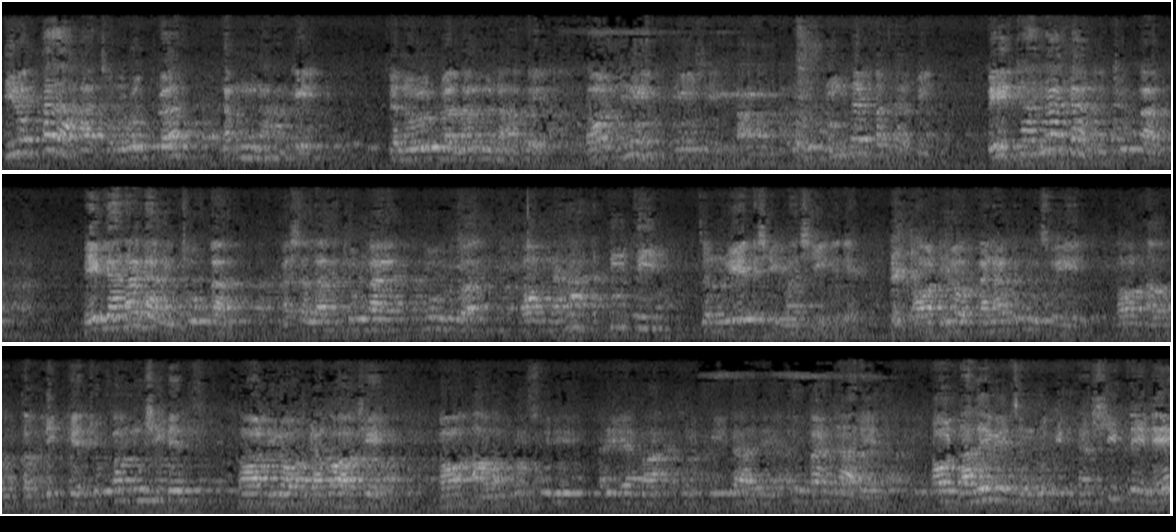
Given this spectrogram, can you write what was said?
ဒီလိုအဲ့ဒါကကျွန်တော်တို့ကနမူနာပဲကျွန်တော်တို့ကနမူနာပဲတော့ဒီနေ့ဒီအချိန်ကဒီနဲ့ပတ်သက်ပြီးဘေကနာကနေကျုပ်ကဘေကနာကနေကျုပ်က မဆလာကျုပ်ကဘူးတော့နာအတီးတီးကျွန်တော်ရဲ့အရှိမရှိနေတယ်။တော့ဒီတော့ကဏ္ဍတစ်ခုဆိုရင်တော့တဘလစ်ကကျုပ်ကမှုရှိတယ်။တော့ဒီတော့ပြန်တော့အချိန်တော့အာဝပစ္စည်းတွေအဲ့ဒီမှာအချိန်ပေးတာတွေအပန်းတာတွေတော့ဒါလေးပဲကျွန်တော်တို့အင်ရှိတဲ့နဲ့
